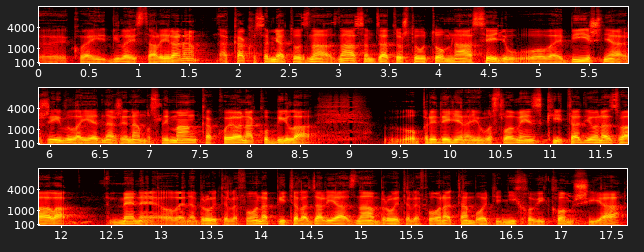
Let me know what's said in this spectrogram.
e, koja je bila instalirana. A kako sam ja to znao? Znao sam zato što u tom naselju ovaj, Bišnja živila jedna žena muslimanka koja je onako bila opredeljena jugoslovenski i tad je ona zvala mene ovaj, na broj telefona, pitala da li ja znam broj telefona tamo od njihovi komšija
